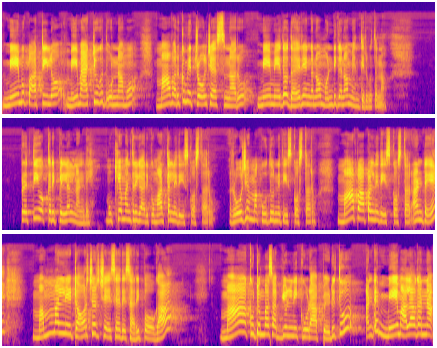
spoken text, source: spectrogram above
మేము పార్టీలో మేము యాక్టివ్గా ఉన్నాము. మా వరకు మీరు ట్రోల్ చేస్తున్నారు. మేమేదో ధైర్యంగానో మొండిగానో మేము తిరుగుతున్నాం. ప్రతి ఒక్కరి పిల్లలనండి ముఖ్యమంత్రి గారి కుమార్తెల్ని తీసుకొస్తారు. రోజమ్మ కూతుర్ని తీసుకొస్తారు. మా పాపల్ని తీసుకొస్తారు. అంటే మమ్మల్ని టార్చర్ చేసేది సరిపోగా మా కుటుంబ సభ్యుల్ని కూడా పెడుతూ అంటే మేము అలాగన్నా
